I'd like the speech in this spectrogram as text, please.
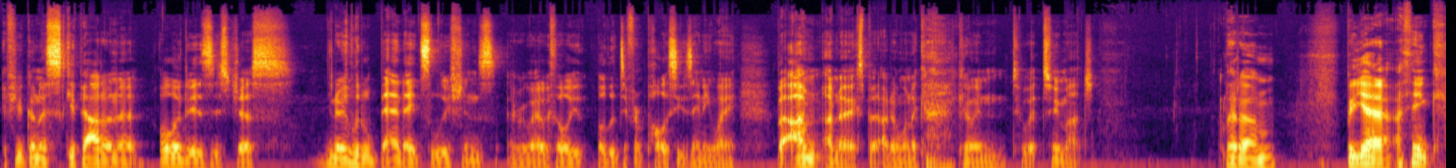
if you're gonna skip out on it all it is is just you know little band-aid solutions everywhere with all all the different policies anyway. But i'm i'm no expert. I don't want to go, go into it too much. But um but yeah i think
